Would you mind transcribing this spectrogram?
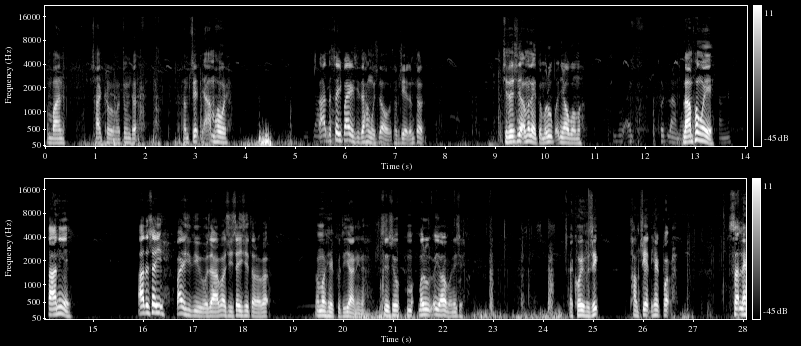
ꯊꯝꯕꯥꯜ ꯁꯥꯠꯈ꯭ꯔꯕ ꯃꯇꯨꯡꯗ ꯊꯝꯆꯦꯠ ꯌꯥꯝ ꯍꯧꯔꯦ ꯑꯥꯗ ꯆꯩ ꯄꯥꯏꯔꯤꯁꯤꯗ ꯍꯪꯉꯨꯁꯤ ꯂꯥꯛꯑꯣ ꯊꯝꯆꯦꯠ ꯑꯝꯇ ꯁꯤꯗ ꯁꯤꯗ ꯑꯃ ꯂꯩꯇꯣ ꯃꯔꯨ ꯄꯟ ꯌꯥꯎꯕ ꯑꯃ ꯂꯥꯝ ꯐꯪꯉꯣꯏꯌꯦ ꯇꯥꯅꯤꯌꯦ ꯑꯥꯗ ꯆꯩ ꯄꯥꯏꯔꯤꯁꯤꯗꯤ ꯑꯣꯖꯥ ꯑꯃ ꯑꯁꯤ ꯆꯩꯁꯦ ꯇꯧꯔꯒ ꯑꯃ ꯍꯦꯛꯄꯗꯤ ꯌꯥꯅꯤꯅ ꯁꯤꯗꯁꯨ ꯃꯔꯨ ꯂꯣꯏ ꯌꯥꯎꯔꯝꯃꯅꯤ ꯁꯤ ꯑꯩꯈꯣꯏ ꯍꯧꯖꯤꯛ ꯊꯝꯆꯦꯠ ꯍꯦꯛꯄ ꯆꯠꯂꯦ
